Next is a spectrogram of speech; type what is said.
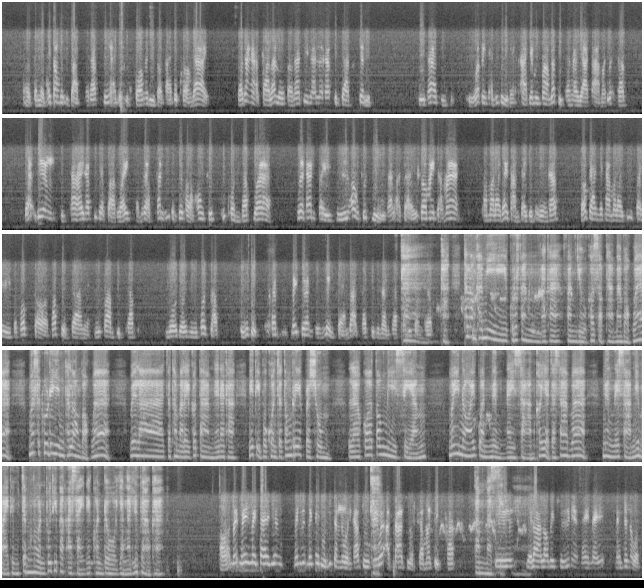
กำหนดให้ต้องปฏิบัตินะครับ ซึ่งอาจจะถูกฟ้องคดีต่อศาลปกครองได้ แล้วถ้าหากการละเลยต่อหน้าที่นั้นนะครับ เป็นการทุจริตหรือถ้าถือถือว่าเป็นการทุจริตเนี่ยอาจจะมีความรับผิดทางอาญาตามมาด้วยครับ และเรื่องสุดท้ายครับที่จะฝากไว้สำหรับท่านที่เป็นเจ้าของห้องชุดทุกคนครับว่า เมื่อท่านไปซื้อห้องชุดอยู่ครับอาศัยก็ไม่สามารถทำอะไรได้ตามใจตนเองครับ เพราะการกระทำอะไรที่ไปกระทบต่อทรัพย์สินกลางเนี่ยมีความผิดครับโดยโดยมีโทษปรับถึงสุดนะครับไม่เกินถึงหนึ่งแสนบาทครับคุณนันท์ครับท่านผู้ชมครับค่ะท่านรองคะมีคุณผู้ฟังนะคะ ฟังอยู่เขาสอบถามมาบอกว่า เมื่อสักครู่ได้ยินท่านรองบอกว่า เวลาจะทำอะไรก็ตามเนี่ยนะคะ นิติบุคคลจะต้องเรียกประชุม แล้วก็ต้องมีเสียงไม่น้อยกว่าหนึ่งในสามเขาอยากจะทราบว่าหนึ่งในสามนี่หมายถึงจำนวนผู้ที่พักอาศัยในคอนโดอย่างนั้นหรือเปล่าคะอ๋อไม่ไม่ไม่ใช่เรื่องไม่ไม่ไม่ใช่ดูที่จำนวนครับ ดูแค่ว่าอัตราส่วนกรรมสิทธิ์ครับกรรมคืสิอทธิ์เวลาเราไปซื้อเนี่ยในในในโฉนด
